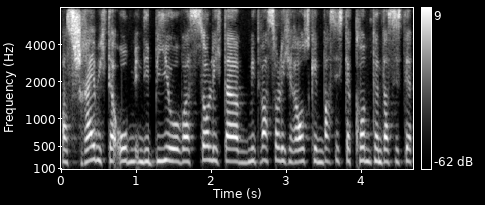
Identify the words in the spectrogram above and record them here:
was schreibe ich da oben in die Bio, was soll ich da, mit was soll ich rausgehen, was ist der Content, was ist der,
